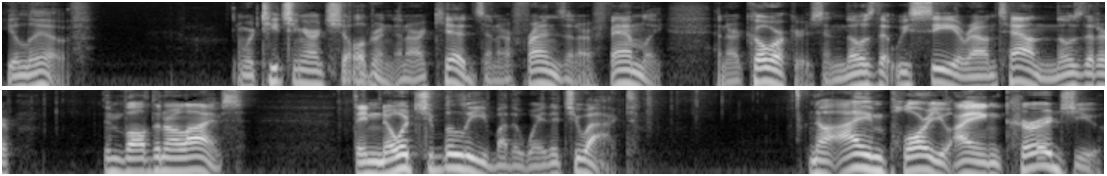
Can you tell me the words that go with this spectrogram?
you live. And we're teaching our children and our kids and our friends and our family and our coworkers and those that we see around town and those that are involved in our lives. They know what you believe by the way that you act. Now, I implore you, I encourage you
